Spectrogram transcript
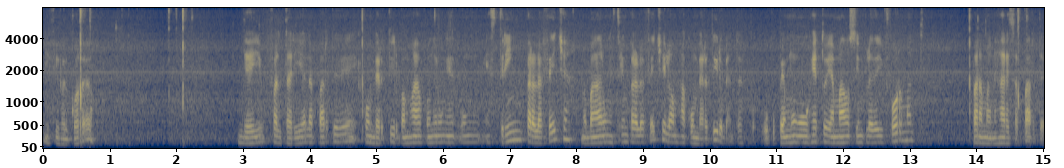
Y fijo el correo de ahí faltaría la parte de convertir. Vamos a poner un, string para la fecha. Nos van a dar un string para la fecha y lo vamos a convertir entonces ocupemos un objeto llamado simple date format para manejar esa parte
